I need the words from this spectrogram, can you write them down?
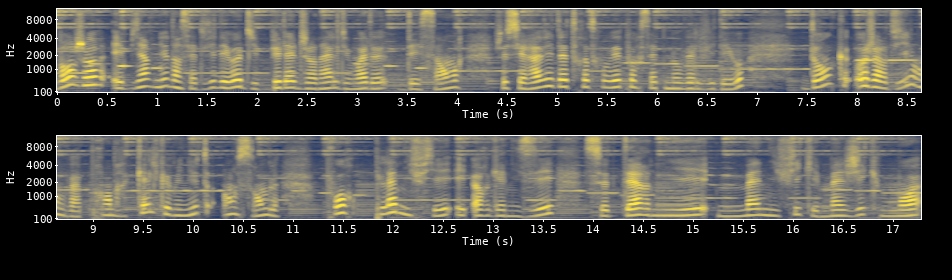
Bonjour et bienvenue dans cette vidéo du bullet journal du mois de décembre. Je suis ravie de te retrouver pour cette nouvelle vidéo. Donc aujourd'hui, on va prendre quelques minutes ensemble pour planifier et organiser ce dernier magnifique et magique mois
